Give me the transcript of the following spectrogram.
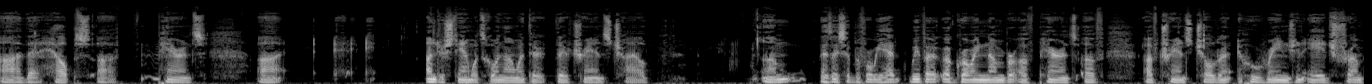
uh, that helps uh, parents uh, understand what's going on with their, their trans child. Um, as I said before, we had we've a, a, growing number of parents of of trans children who range in age from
